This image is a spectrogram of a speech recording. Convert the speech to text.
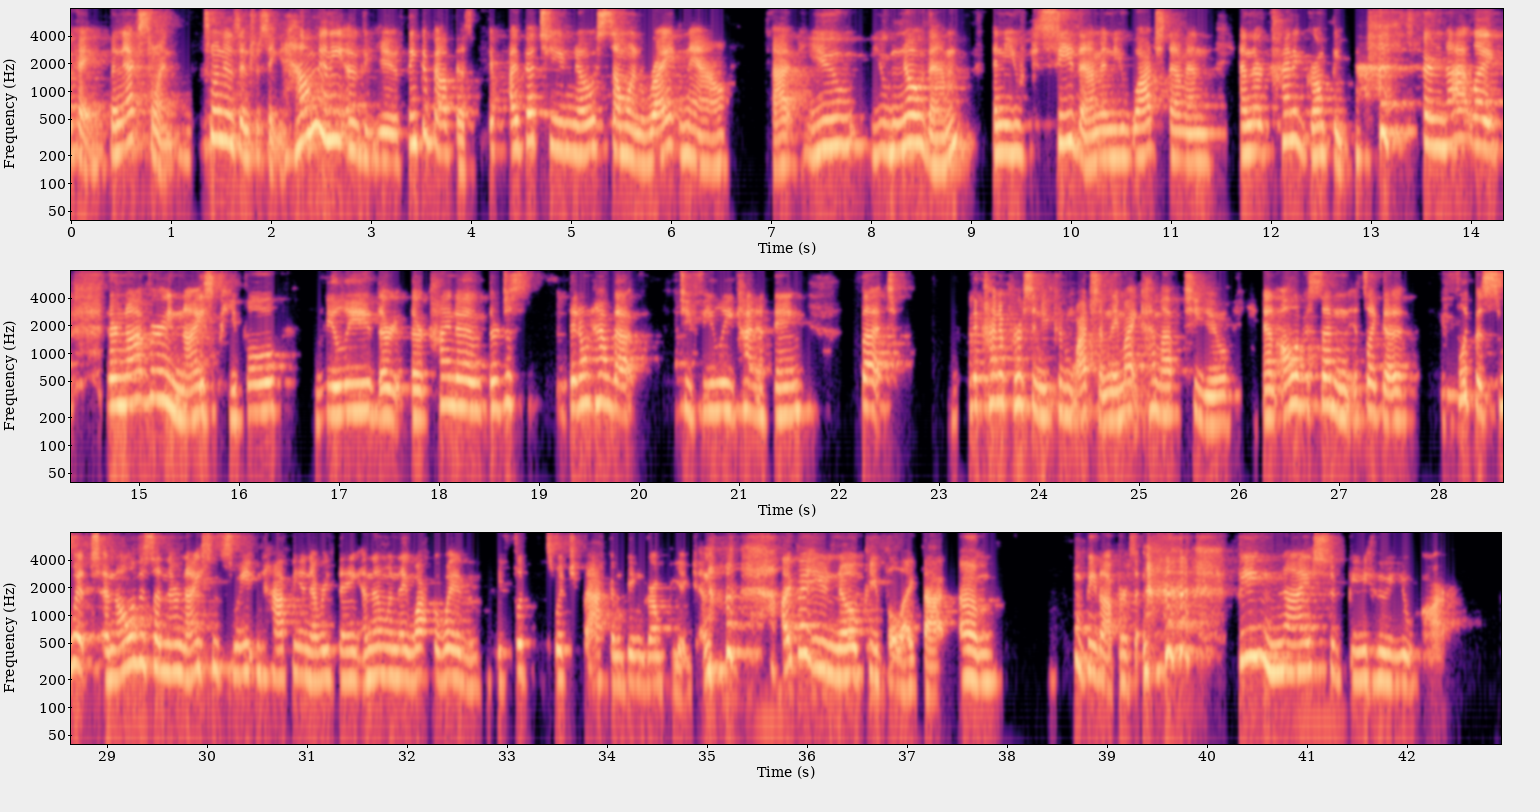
Okay, the next one. This one is interesting. How many of you, think about this, I bet you know someone right now that you you know them and you see them and you watch them and and they're kind of grumpy. They're not like they're not very nice people really. They're they're kind of they're just they don't have that touchy feely kind of thing. But the kind of person you can watch them they might come up to you and all of a sudden it's like a flip a switch and all of a sudden they're nice and sweet and happy and everything and then when they walk away they flip the switch back and being grumpy again. I bet you know people like that. Um, don't be that person. Being nice should be who you are.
